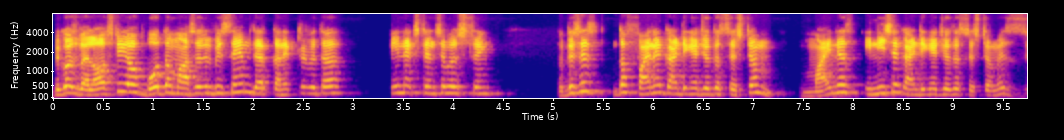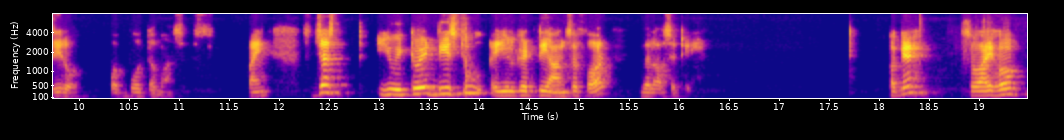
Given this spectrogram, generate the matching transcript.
Because velocity of both the masses will be same. They're connected with a inextensible string. So this is the final kinetic energy of the system minus initial kinetic energy of the system is zero for both the masses. Fine. So just you equate these two, uh, you'll get the answer for velocity. Okay. So I hope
